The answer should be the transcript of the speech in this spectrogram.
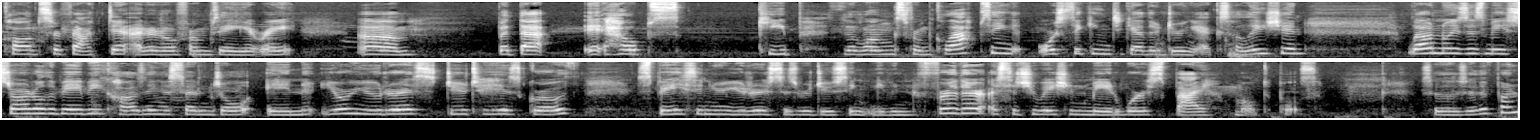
called surfactant. I don't know if I'm saying it right. Um, but that it helps keep the lungs from collapsing or sticking together during exhalation. Loud noises may startle the baby, causing a sudden jolt in your uterus. Due to his growth, space in your uterus is reducing even further, a situation made worse by multiples. So those are the fun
